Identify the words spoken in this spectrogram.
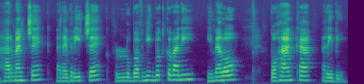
harmanček, rebríček, ľubovník bodkovaný, imelo, pohánka, ryby.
